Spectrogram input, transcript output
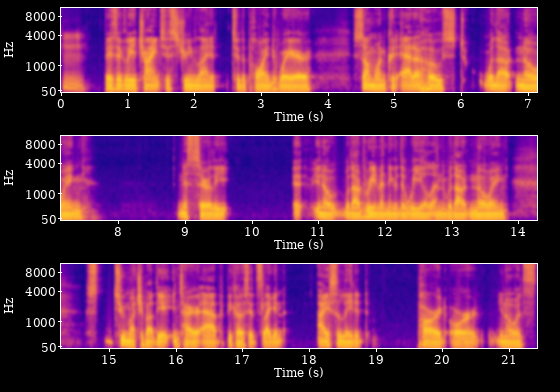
Hmm. Basically, trying to streamline it to the point where someone could add a host without knowing necessarily, uh, you know, without reinventing the wheel and without knowing too much about the entire app because it's like an isolated part or, you know, it's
